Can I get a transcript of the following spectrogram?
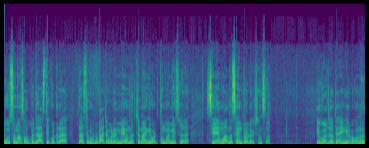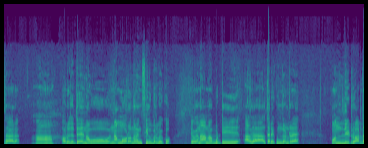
ಬೂಸನ್ನು ಸ್ವಲ್ಪ ಜಾಸ್ತಿ ಕೊಟ್ಟರೆ ಜಾಸ್ತಿ ಕೊಟ್ಬಿಟ್ಟು ಆಚೆ ಕಡೆ ಮೇವನ್ನ ಚೆನ್ನಾಗಿ ಹೊಟ್ಟೆ ತುಂಬ ಮೇಯಿಸಿದ್ದಾರೆ ಸೇಮ್ ಆಲೂ ಸೇಮ್ ಪ್ರೊಡಕ್ಷನ್ ಸರ್. ಇವುಗಳ ಜೊತೆ ಹೆಂಗಿರ್ಬೇಕು ಅಂದರೆ ಸರ್ ಅವ್ರ ಜೊತೆ ನಾವು ನಮ್ಮವ್ರು ಅನ್ನೋಂಗೆ ಫೀಲ್ ಬರಬೇಕು? ಇವಾಗ ನಾನು ಹೋಗ್ಬಿಟ್ಟು ಆಗ ಆಲ್ ಕರೆ ಕುಂತ್ಕೊಂಡ್ರೆ ಒಂದು ಲೀಟ್ರು ಅರ್ಧ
